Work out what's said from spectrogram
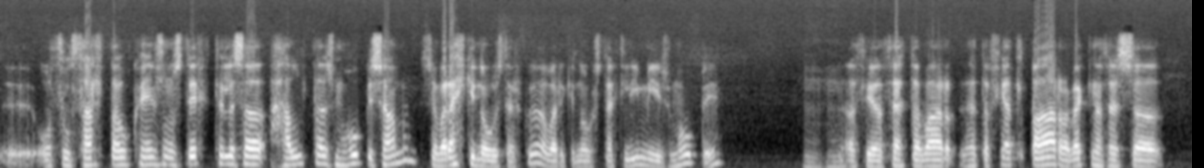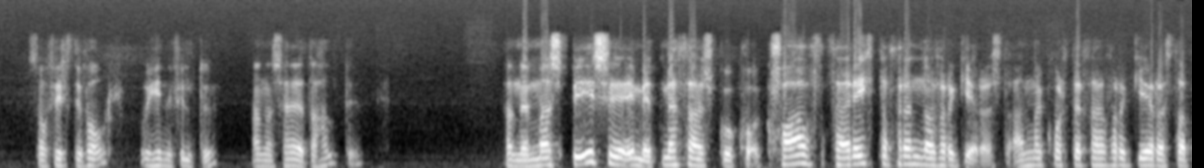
uh, og þú þarft ákveðin svona styrk til þess að halda þessum hópi saman sem var ekki nógu sterku, það var ekki nógu sterk lími í þessum hópi. Mhm. af því að þetta, var, þetta fjall bara vegna þess að sá fyrsti fór og hinn fylgdu, annars hefði þetta haldið. Þannig að maður spyr sig einmitt með það sko, hva- hvað, það er eitt að frenna að fara að gerast. Annarkvort er það að fara að gerast að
